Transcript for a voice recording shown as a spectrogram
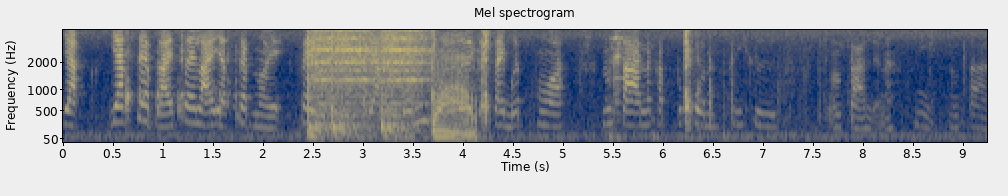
อยากอยากแซ่บหลายใส่หลายอยากแซ่บหน่อยใส่อยากล้นหัวเลยกับใส่เบิร์ดหัว น้ำตาลนะครับ ทุกคนนี่คือน้ำตาลเดี๋ยวนะนี่น้ำตาล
